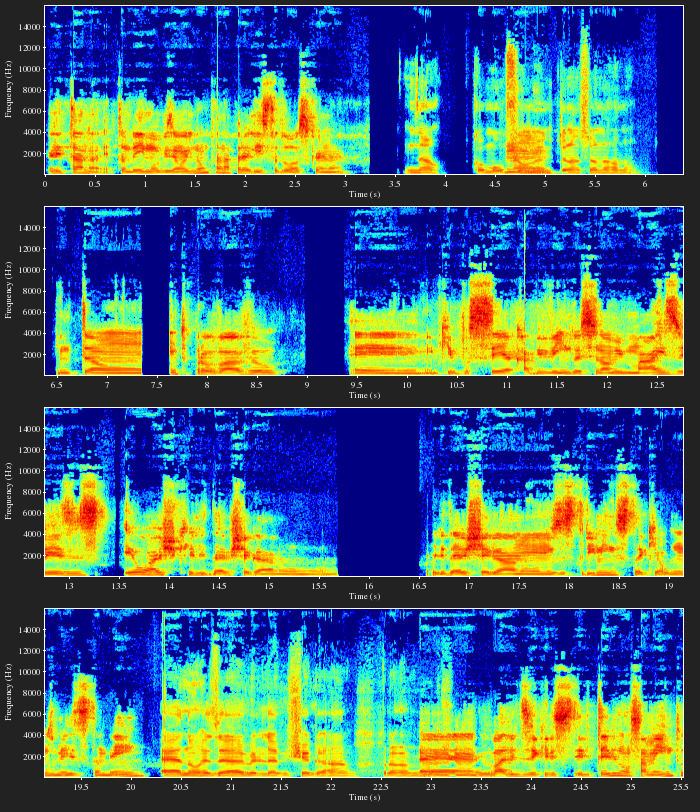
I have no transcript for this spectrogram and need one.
ele tá na, também em Movision, ele não tá na pré-lista do Oscar, né? Não, como Não, filme né? internacional, não. Então, muito provável é, que você acabe vendo esse nome mais vezes. Eu acho que ele deve chegar no. Ele deve chegar no- nos streamings daqui a alguns meses também. É, no reserva ele deve chegar, provavelmente. É, vale dizer que ele, ele teve lançamento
